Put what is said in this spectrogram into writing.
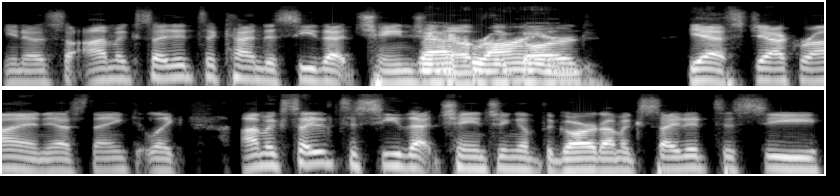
you know so i'm excited to kind of see that changing Jack of Ryan. the guard yes jack ryan yes thank you like i'm excited to see that changing of the guard i'm excited to see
